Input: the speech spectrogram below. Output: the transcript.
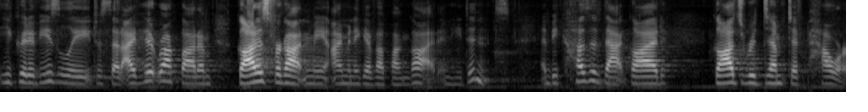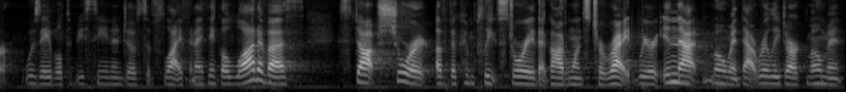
he could have easily just said, I've hit rock bottom. God has forgotten me. I'm going to give up on God. And he didn't. And because of that, God, God's redemptive power was able to be seen in Joseph's life. And I think a lot of us stop short of the complete story that God wants to write. We're in that moment, that really dark moment,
